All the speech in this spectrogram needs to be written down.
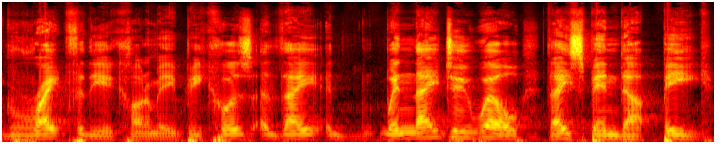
great for the economy because they, when they do well, they spend up big.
